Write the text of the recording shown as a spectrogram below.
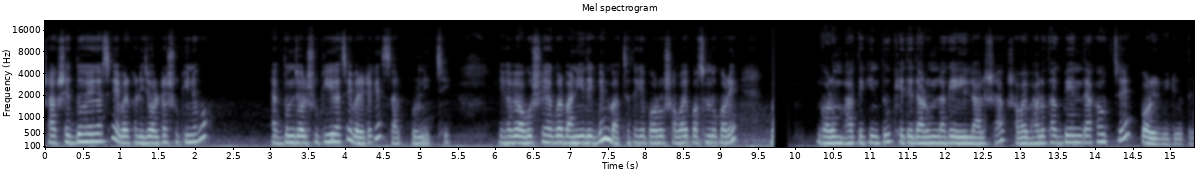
শাক সেদ্ধ হয়ে গেছে, এবার খালি জলটা শুকিয়ে নেব। একদম জল শুকিয়ে গেছে, এবার এটাকে সার্ভ করে নিচ্ছি। এভাবে অবশ্যই একবার বানিয়ে দেখবেন, বাচ্চা থেকে বড় সবাই পছন্দ করে। গরম ভাতে কিন্তু খেতে দারুণ লাগে এই লাল শাক। সবাই ভালো থাকবেন, দেখা হচ্ছে পরের ভিডিওতে।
